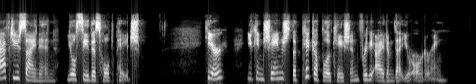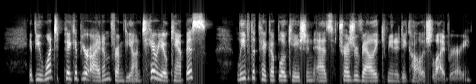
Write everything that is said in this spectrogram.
After you sign in, you'll see this hold page. Here, you can change the pickup location for the item that you're ordering. If you want to pick up your item from the Ontario campus, leave the pickup location as Treasure Valley Community College Library.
